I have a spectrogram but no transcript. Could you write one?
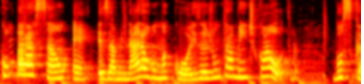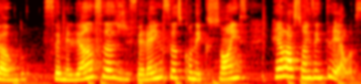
comparação é examinar alguma coisa juntamente com a outra buscando semelhanças, diferenças, conexões, relações entre elas.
